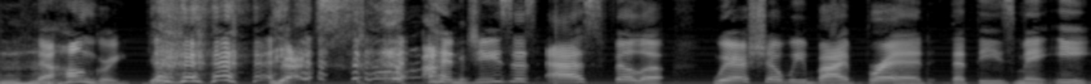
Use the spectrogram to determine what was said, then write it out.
Mm-hmm. They're hungry. Yes. yes. and Jesus asked Philip, Where shall we buy bread that these may eat?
